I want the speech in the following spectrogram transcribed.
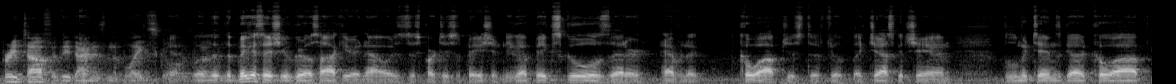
Pretty tough with the Edinas and the Blake schools. Yeah. Well, the, the biggest issue of girls hockey right now is just participation. You got big schools that are having a co-op just to feel like Chaska Chan, Bloomington's got a co-op.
